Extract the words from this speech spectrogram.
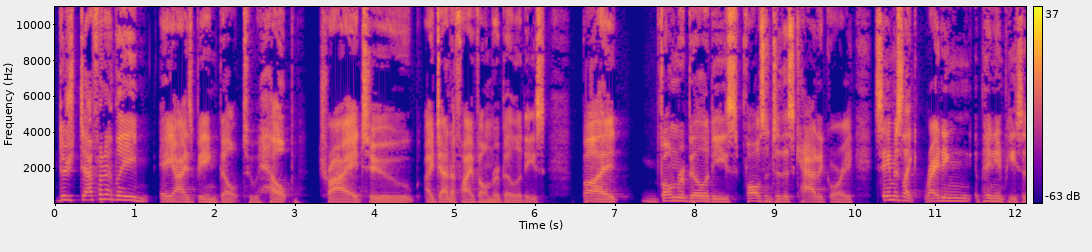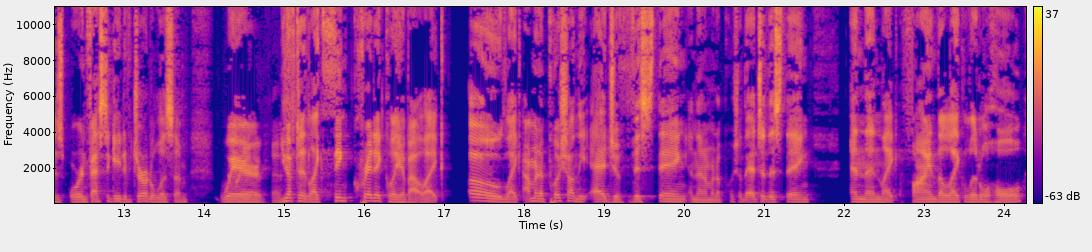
there's definitely AIs being built to help try to identify vulnerabilities, but vulnerabilities falls into this category. Same as like writing opinion pieces or investigative journalism where you have to like think critically about like oh like i'm going to push on the edge of this thing and then i'm going to push on the edge of this thing and then like find the like little hole.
